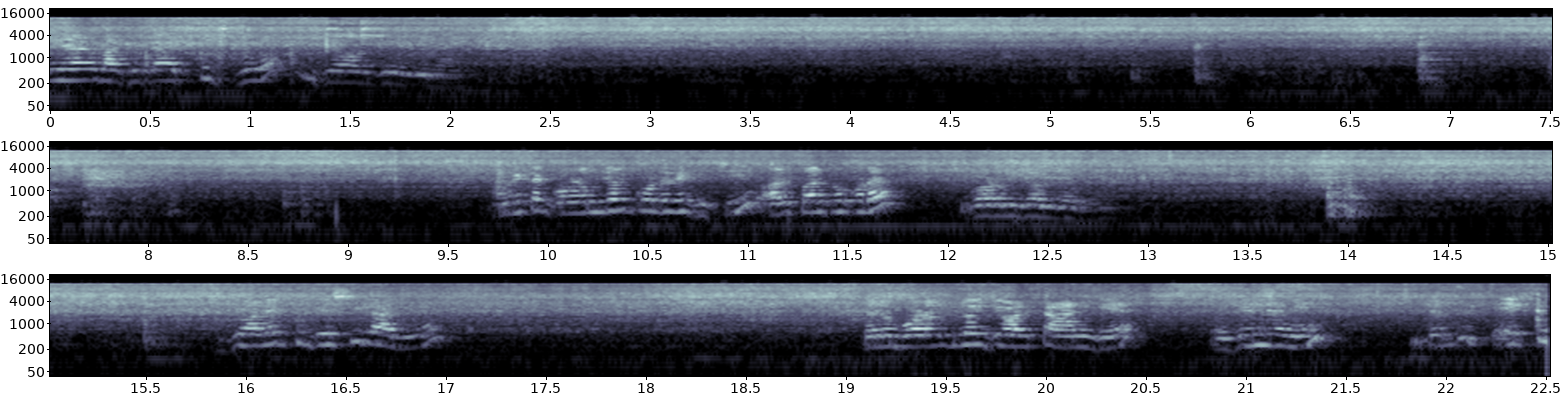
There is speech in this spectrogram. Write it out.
জিরার বাটিটা একটু ধুয়ে জল দিয়ে দিলাম আমি এটা গরম জল করে রেখেছি অল্প অল্প করে গরম জল দেবো জল একটু বেশি লাগবে যেন বড়গুলো জল টানবে ওই জন্য আমি একটু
